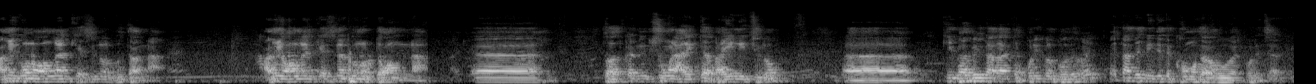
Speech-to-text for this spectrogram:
আমি কোনো অনলাইন ক্যাসিনোর ভূতান না। আমি অনলাইন ক্যাসিনোর কোনো ডন না। তৎকালীন সময় আরেকটা বাহিনী ছিল। কীভাবে তারা একটা পরিকল্পনা করে তাদের নিজেদের ক্ষমতার অপব্যয় করেছে আর কি।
